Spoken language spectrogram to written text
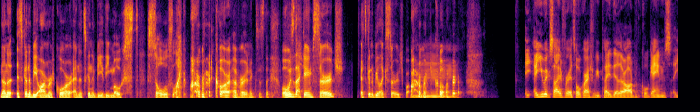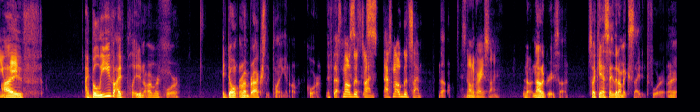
none of it's gonna be Armored Core, and it's gonna be the most Souls like Armored Core ever in existence. What was that game, Surge? It's gonna be like Surge but Armored Mm. Core. Are you excited for it at all, Crash? Have you played the other Armored Core games? Are you? I've, I believe I've played an Armored Core. I don't remember actually playing an Armored Core. If That's that not a makes good sign. That's not a good sign. No, it's not a great sign. No, not a great sign. So I can't say that I'm excited for it, right?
